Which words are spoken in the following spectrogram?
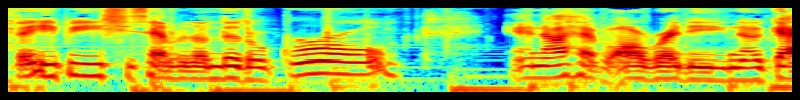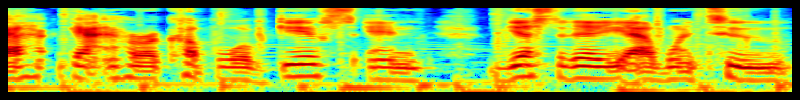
baby. She's having a little girl and I have already, you know, got gotten her a couple of gifts. And yesterday I went to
